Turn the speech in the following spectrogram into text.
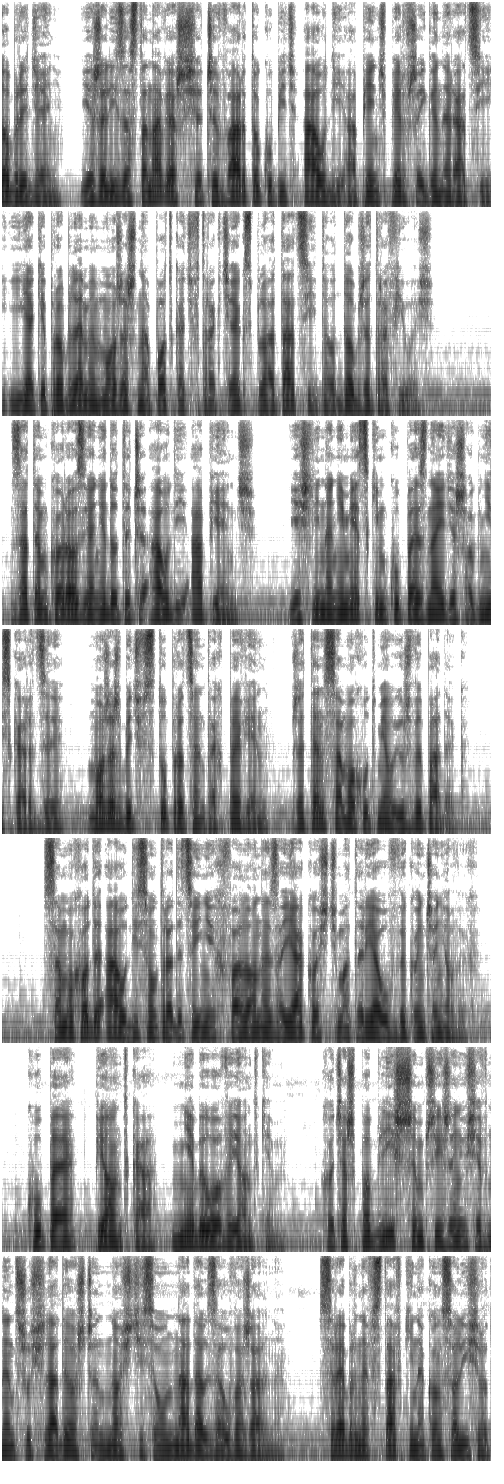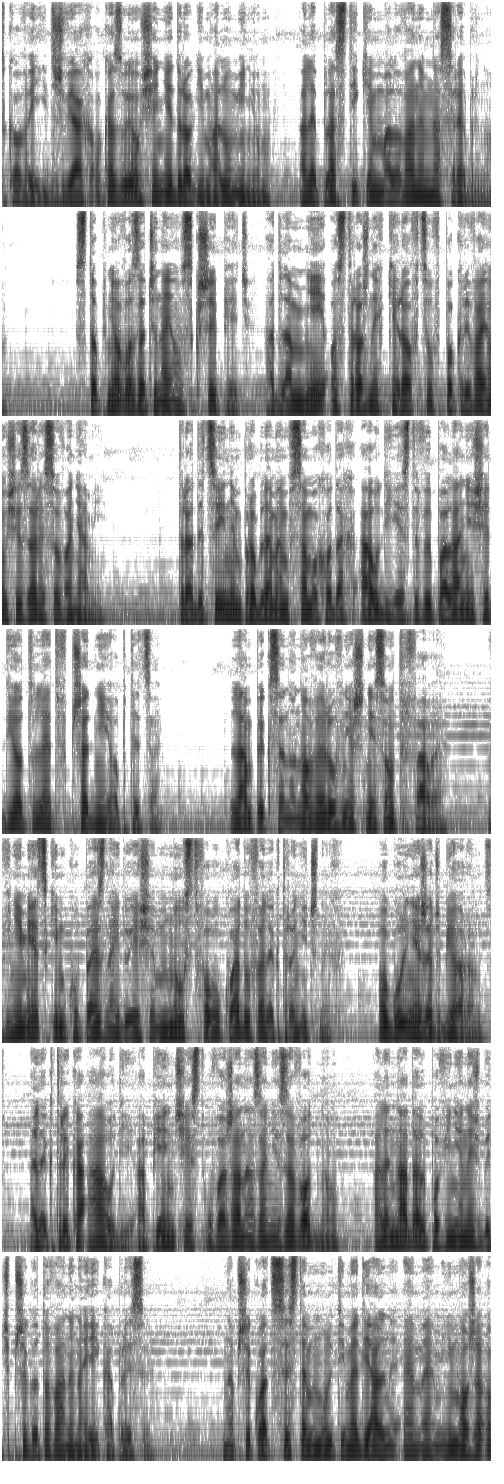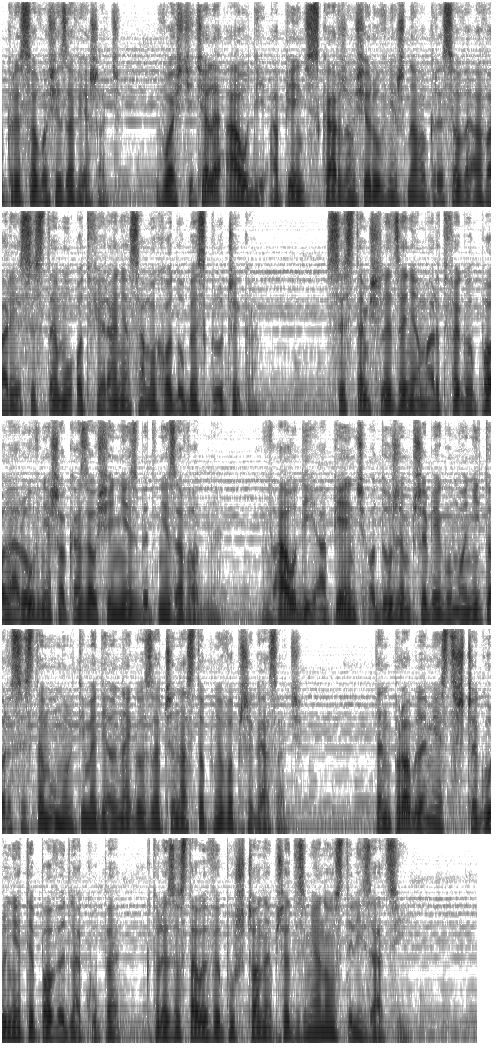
Dobry dzień. Jeżeli zastanawiasz się, czy warto kupić Audi A5 pierwszej generacji i jakie problemy możesz napotkać w trakcie eksploatacji, to dobrze trafiłeś. Zatem korozja nie dotyczy Audi A5. Jeśli na niemieckim coupé znajdziesz ogniska rdzy, możesz być w 100% pewien, że ten samochód miał już wypadek. Samochody Audi są tradycyjnie chwalone za jakość materiałów wykończeniowych. Coupé, piątka, nie było wyjątkiem. Chociaż po bliższym przyjrzeniu się wnętrzu ślady oszczędności są nadal zauważalne. Srebrne wstawki na konsoli środkowej i drzwiach okazują się niedrogim aluminium, ale plastikiem malowanym na srebrno. Stopniowo zaczynają skrzypieć, a dla mniej ostrożnych kierowców pokrywają się zarysowaniami. Tradycyjnym problemem w samochodach Audi jest wypalanie się diod LED w przedniej optyce. Lampy ksenonowe również nie są trwałe. W niemieckim coupé znajduje się mnóstwo układów elektronicznych. Ogólnie rzecz biorąc, elektryka Audi A5 jest uważana za niezawodną, ale nadal powinieneś być przygotowany na jej kaprysy. Na przykład system multimedialny MMI może okresowo się zawieszać. Właściciele Audi A5 skarżą się również na okresowe awarie systemu otwierania samochodu bez kluczyka. System śledzenia martwego pola również okazał się niezbyt niezawodny. W Audi A5 o dużym przebiegu monitor systemu multimedialnego zaczyna stopniowo przygasać. Ten problem jest szczególnie typowy dla coupe, które zostały wypuszczone przed zmianą stylizacji.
